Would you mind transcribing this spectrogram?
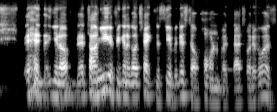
you know, it's on you if you're going to go check to see if it is still porn, but that's what it was.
